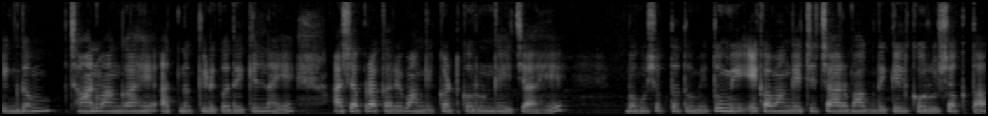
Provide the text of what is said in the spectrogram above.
एकदम छान वांग आहे. आतनं किडकं देखील नाही आहे अशा प्रकारे वांगे कट करून घ्यायचे आहे. बघू शकता तुम्ही. तुम्ही एका वांग्याचे चार भाग देखील करू शकता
